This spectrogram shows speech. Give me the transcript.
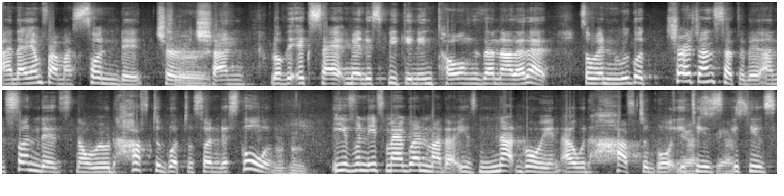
And I am from a Sunday church, Church. and love the excitement, the speaking in tongues and all of that. So when we go to church on Saturday and Sundays, now we would have to go to Sunday school. Mm-hmm. Even if my grandmother is not going, I would have to go. Yes, it is yes. it is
